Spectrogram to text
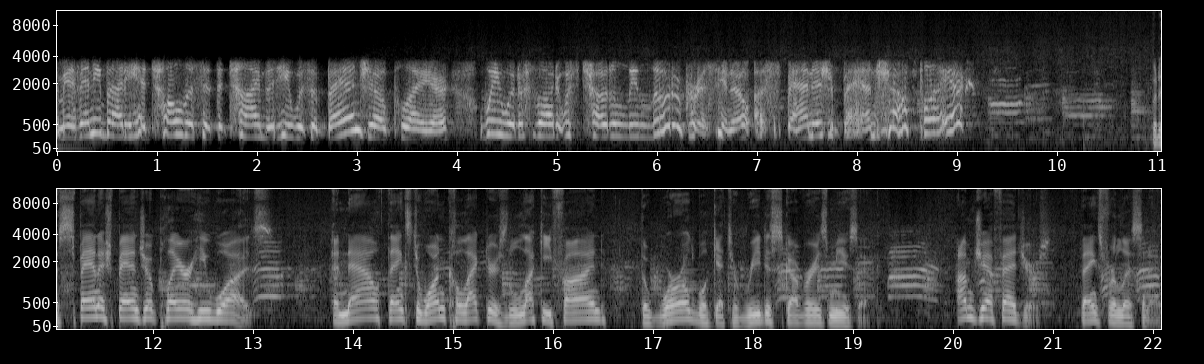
I mean, if anybody had told us at the time that he was a banjo player, we would have thought it was totally ludicrous, you know, a Spanish banjo player. But a Spanish banjo player he was. And now, thanks to one collector's lucky find, the world will get to rediscover his music. I'm Geoff Edgers. Thanks for listening.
